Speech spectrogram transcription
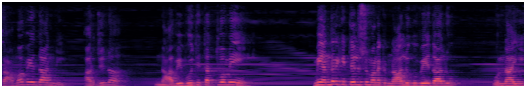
సామవేదాన్ని అర్జున నా విభూతి తత్వమే. మీ అందరికీ తెలుసు మనకు నాలుగు వేదాలు ఉన్నాయి.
